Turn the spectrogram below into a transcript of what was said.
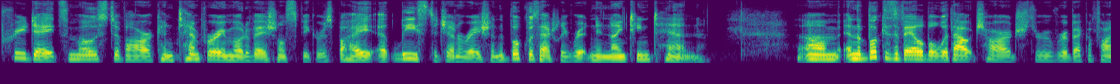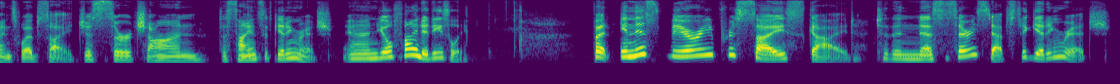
predates most of our contemporary motivational speakers by at least a generation. The book was actually written in 1910. Um, and the book is available without charge through Rebecca Fine's website. Just search on The Science of Getting Rich and you'll find it easily. But in this very precise guide to the necessary steps to getting rich,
